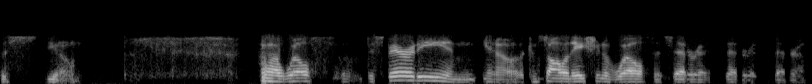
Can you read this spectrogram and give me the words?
this you know uh, wealth disparity and you know the consolidation of wealth, et cetera, et cetera, et cetera,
